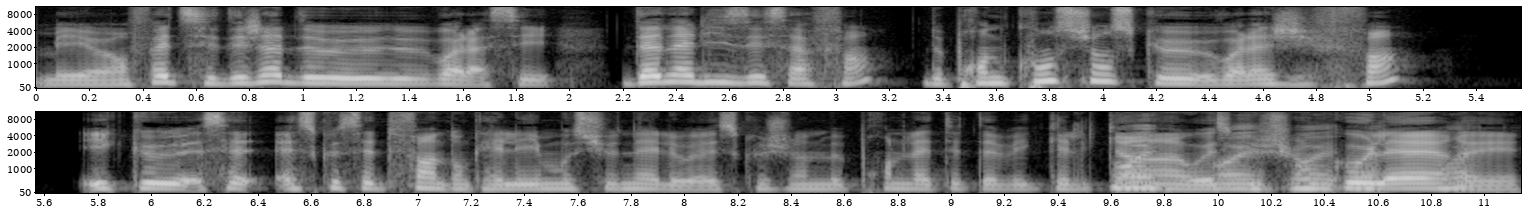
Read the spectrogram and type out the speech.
Mais en fait, c'est déjà de voilà, c'est d'analyser sa faim, de prendre conscience que voilà, j'ai faim et que est-ce que cette faim donc elle est émotionnelle est-ce que je viens de me prendre la tête avec quelqu'un ou est-ce que je suis en colère et,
